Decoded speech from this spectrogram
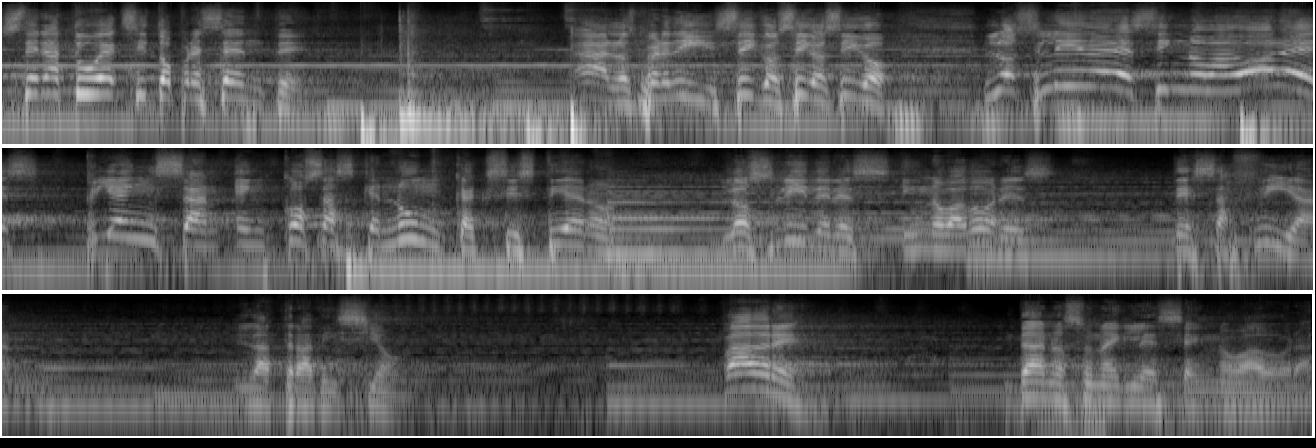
será tu éxito presente. Ah, los perdí. Sigo, sigo, sigo. Los líderes innovadores piensan en cosas que nunca existieron. Los líderes innovadores desafían la tradición. Padre, danos una iglesia innovadora.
